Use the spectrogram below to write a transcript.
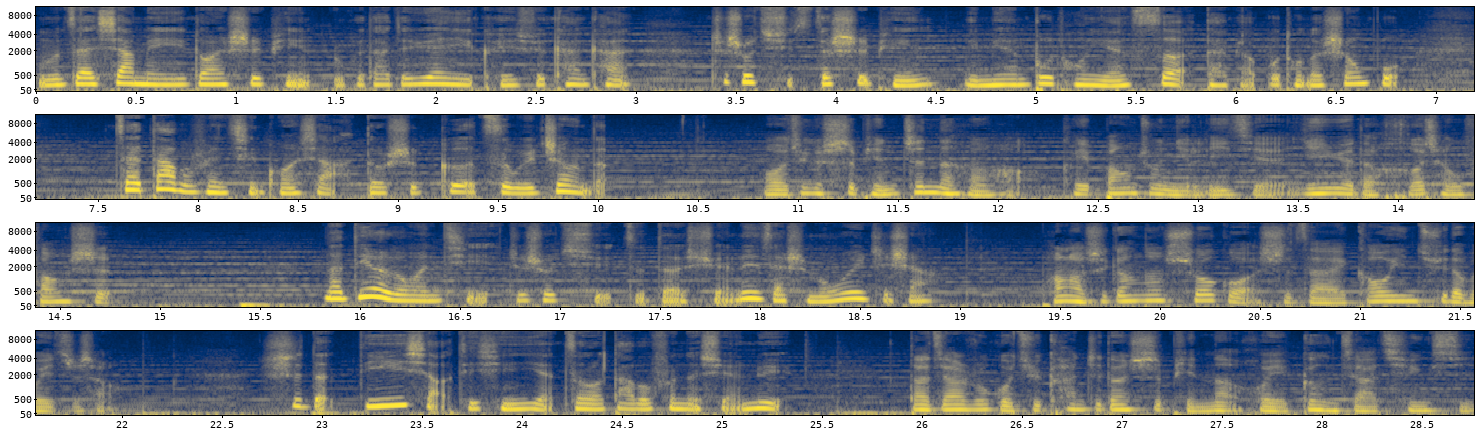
我们在下面一段视频，如果大家愿意，可以去看看这首曲子的视频，里面不同颜色代表不同的声部。在大部分情况下都是各自为政的。哦，这个视频真的很好，可以帮助你理解音乐的合成方式。那第二个问题，这首曲子的旋律在什么位置上？庞老师刚刚说过是在高音区的位置上。是的，第一小提琴演奏了大部分的旋律。大家如果去看这段视频呢，会更加清晰。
